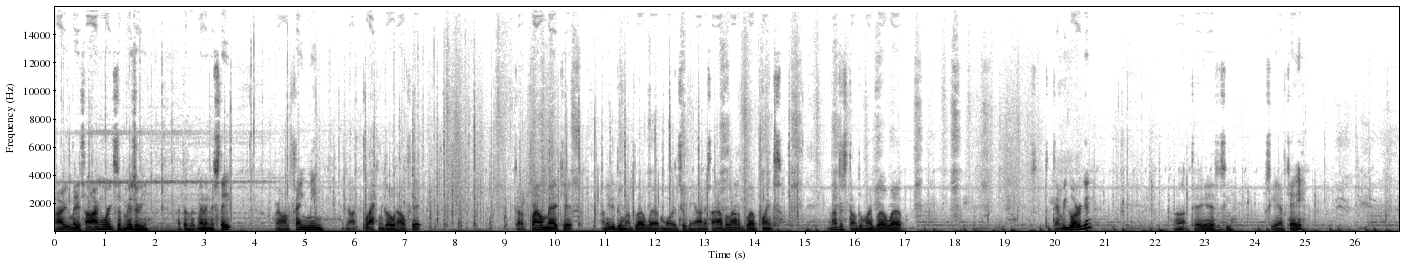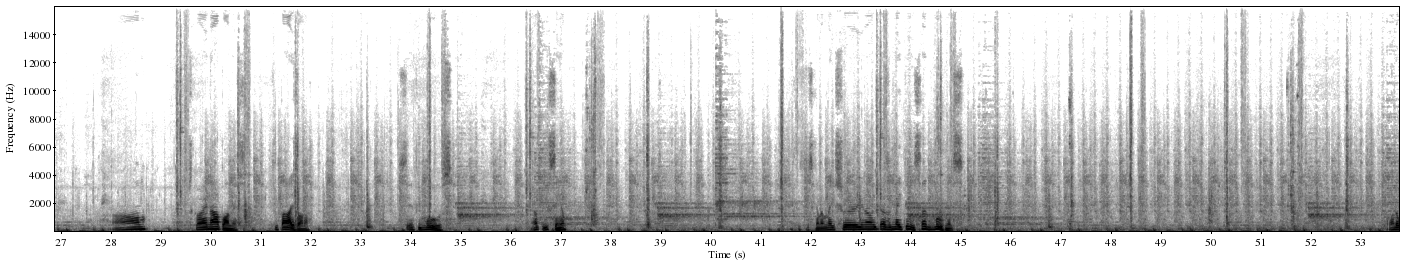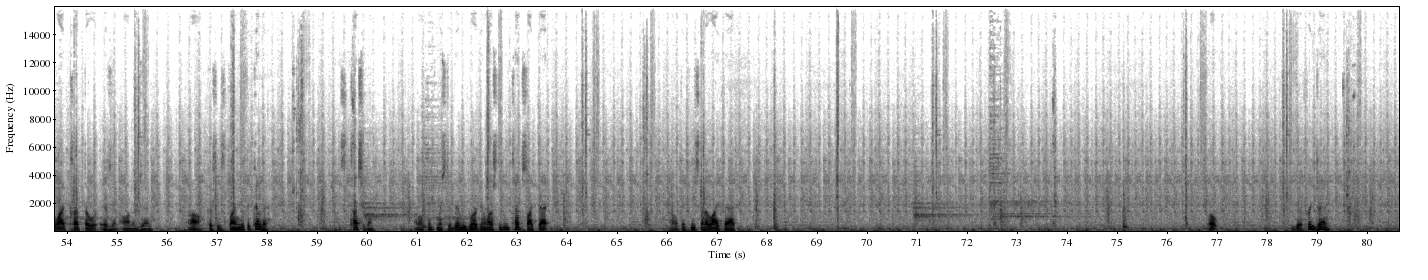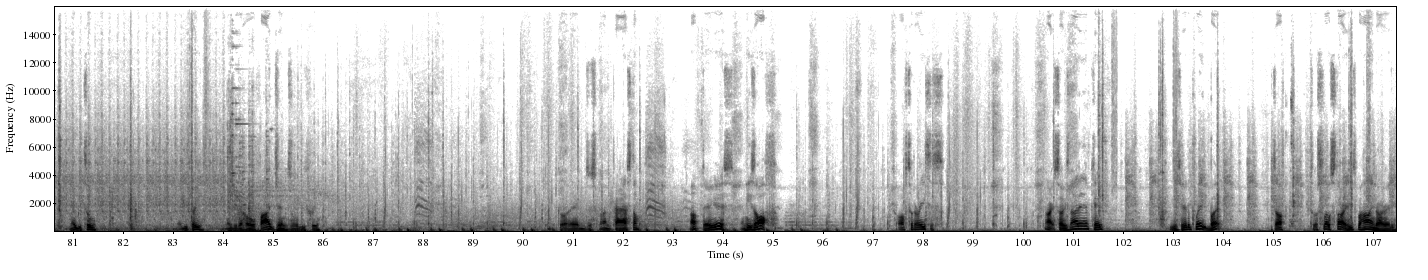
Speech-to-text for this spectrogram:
Alright, we made it to Ironworks of Misery at the MacMillan Estate. We're on Feng Ming in our black and gold outfit. Got a brown med kit. I need to do my blood web more to be honest. I have a lot of blood points and I just don't do my blood web. The Demogorgon? Oh, there he is. Is he, is he AFK? Um, and hop on this. Keep eyes on him. See if he moves. Oh, you see him. Just gonna make sure, you know, he doesn't make any sudden movements. Wonder why Klepto isn't on the gen. Oh, because he's playing with the killer. Touching him. I don't think Mr. Bimby Gorgon wants to be touched like that. I don't think he's gonna like that. Oh, you get a free gen. Maybe two. Maybe three. Maybe the whole five gens will be free. Ahead and just run past him. Oh, there he is. And he's off. Off to the races. Alright, so he's not AFK. He's here to play, but he's off to a slow start. He's behind already.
